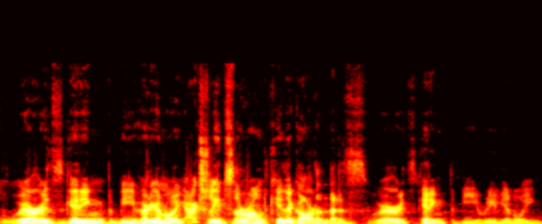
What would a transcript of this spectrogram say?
where it's getting to be very annoying. Actually, it's around kindergarten that is where it's getting to be really annoying.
